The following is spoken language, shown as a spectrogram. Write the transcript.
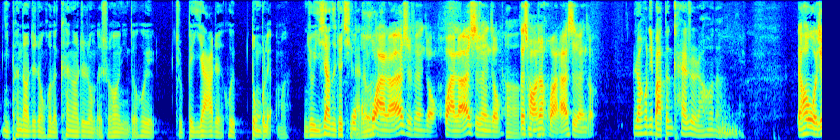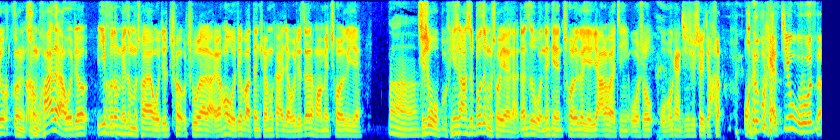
你碰到这种或者看到这种的时候，你都会就被压着会动不了吗？你就一下子就起来了吗？缓了二十分钟，缓了二十分钟，啊在床上缓了二十分钟，然后你把灯开着，然后呢？然后我就很很快的，我就衣服都没怎么穿，我就抽出来了，然后我就把灯全部开着，我就在他旁边抽了个烟。啊其实我不平常是不怎么抽烟的，但是我那天抽了个烟压了会儿惊，我说我不敢进去睡觉了，我都不敢进屋子。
